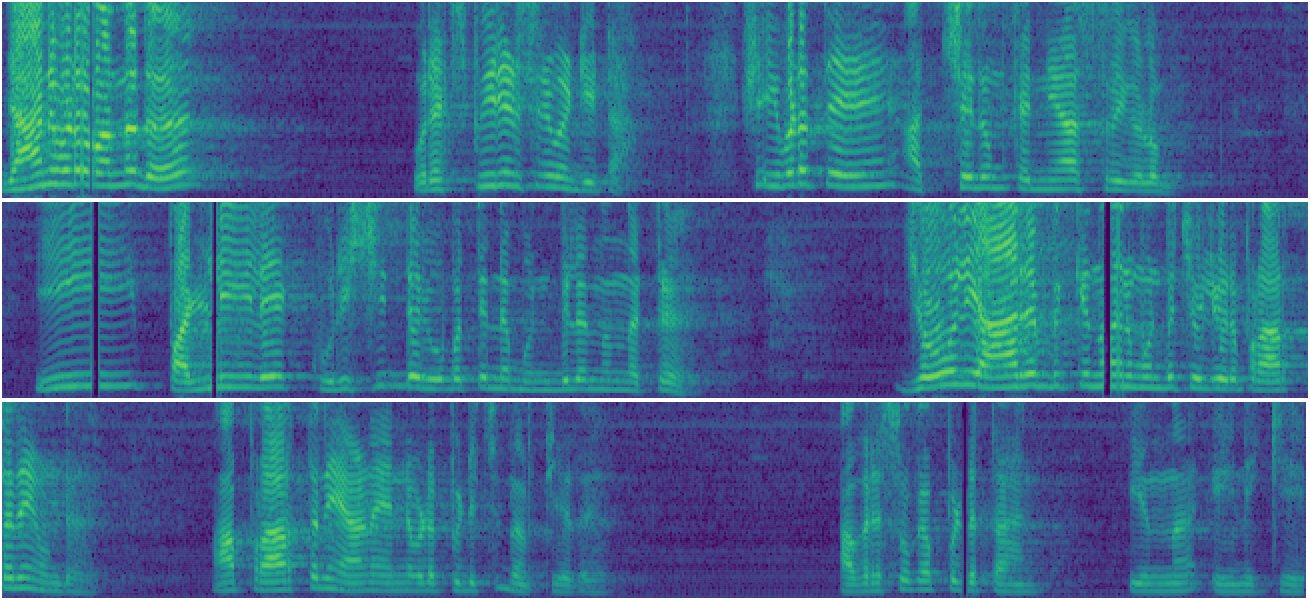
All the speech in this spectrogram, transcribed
ഞാനിവിടെ വന്നത് ഒരു എക്സ്പീരിയൻസിന് വേണ്ടിയിട്ടാണ് പക്ഷെ ഇവിടുത്തെ അച്ഛനും കന്യാസ്ത്രീകളും ഈ പള്ളിയിലെ കുരിശിന്റെ രൂപത്തിന്റെ മുൻപിൽ നിന്നിട്ട് ജോലി ആരംഭിക്കുന്നതിന് മുൻപ് ചൊല്ലിയൊരു പ്രാർത്ഥനയുണ്ട്. ആ പ്രാർത്ഥനയാണ് എന്നെ ഇവിടെ പിടിച്ചു നിർത്തിയത്. അവരെ സുഖപ്പെടുത്താൻ ഇന്ന് എനിക്ക്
